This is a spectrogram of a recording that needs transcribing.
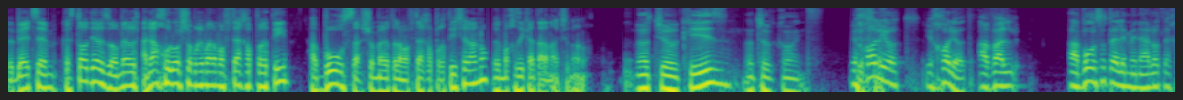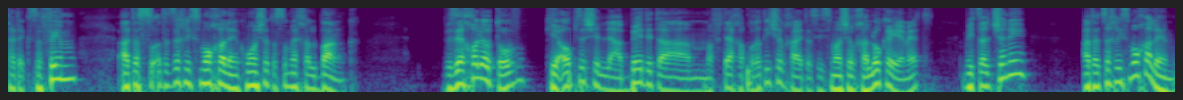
ובעצם קסטודיאל זה אומר, אנחנו לא שומרים על המפתח הפרטי, הבורסה שומרת על המפתח הפרטי שלנו ומחזיקה את הארנק שלנו. Not your keys, not your coins. יכול. להיות, יכול להיות, אבל הבורסות האלה מנהלות לך את הכספים, אתה, אתה צריך לסמוך עליהם כמו שאתה סומך על בנק. וזה יכול להיות טוב, כי האופציה של לאבד את המפתח הפרטי שלך, את הסיסמה שלך, לא קיימת. מצד שני, אתה צריך לסמוך עליהם.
